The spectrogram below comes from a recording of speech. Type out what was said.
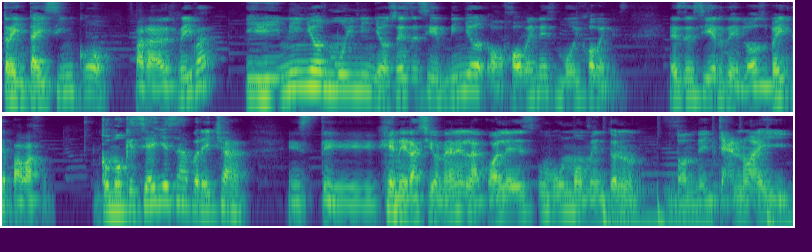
35 para arriba, y niños muy niños, es decir, niños o jóvenes muy jóvenes, es decir, de los 20 para abajo. Como que si hay esa brecha este, generacional en la cual es, hubo un momento en donde ya no hay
